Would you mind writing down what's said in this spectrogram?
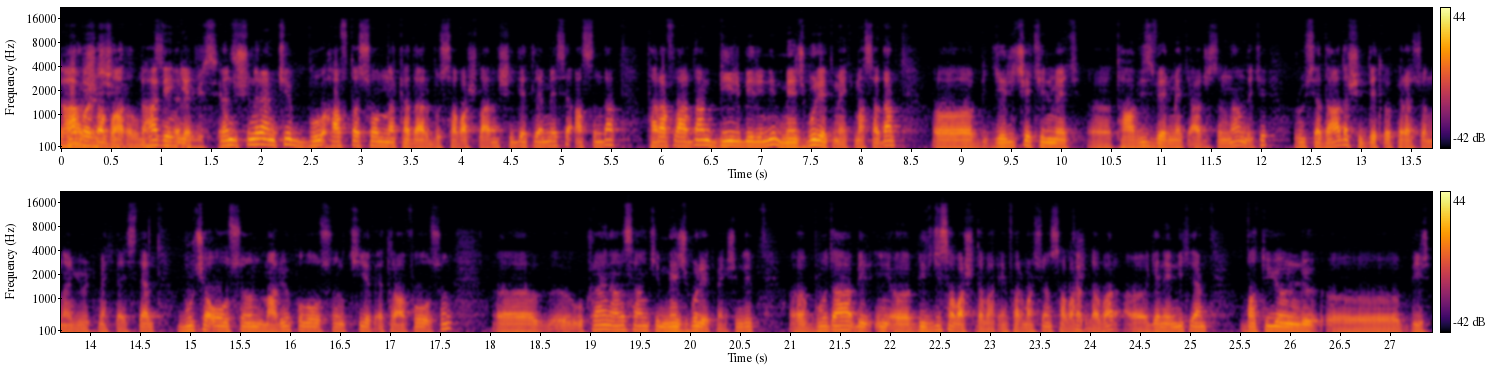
Daha barışa barışçıl, var olması. daha dengeli Evet. bir siyaset. Ben düşünürüm ki bu hafta sonuna kadar bu savaşların şiddetlenmesi aslında taraflardan birbirini mecbur etmek, masadan e, geri çekilmek, e, taviz vermek açısından da ki Rusya daha da şiddetli operasyonlar yürütmekle ister. Buça olsun, Mariupol olsun, Kiev etrafı olsun Ukrayna'nı sanki mecbur etmek. Şimdi e, bu da bir e, bilgi savaşı da var, informasyon savaşı da var. E, genellikle batı yönlü bir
